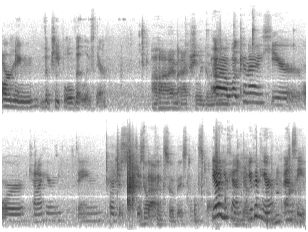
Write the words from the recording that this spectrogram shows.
arming the people that live there. I'm actually going. Uh, what can I hear, or can I hear anything, or just just I don't that? think so based on the spell. Yeah, you can. You can. You can hear Mhm. and see.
